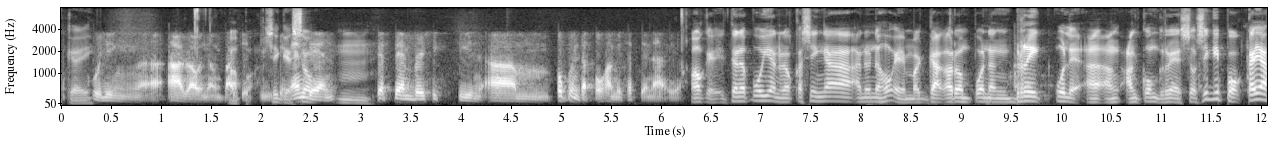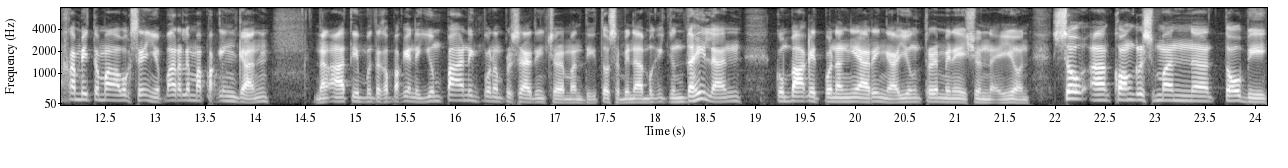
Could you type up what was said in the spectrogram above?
Okay. huling uh, araw ng budget Opo. briefing. Sige, And so, then, mm. September 16, um, pupunta po kami sa plenaryo. Okay, ito na po yan. No? Kasi nga, ano na ho eh, magkakaroon po ng break uli ah, ang, ang Kongreso. Sige po, kaya kami tumawag sa inyo para lang mapakinggan ng ating po tagapakinig, yung panig po ng presiding chairman dito sa binabanggit yung dahilan kung bakit po nangyari nga yung termination na iyon. So, uh, Congressman uh, Toby,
